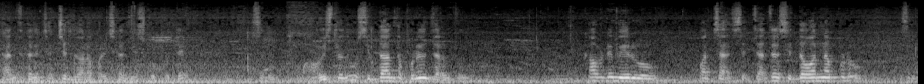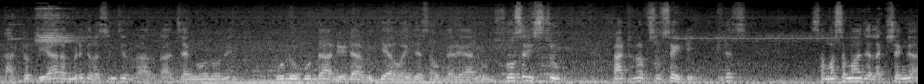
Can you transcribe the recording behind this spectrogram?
శాంతియుతంగా చర్చల ద్వారా పరిష్కారం చేసుకోకపోతే అసలు సిద్ధాంత పుణ్యం జరుగుతుంది. కాబట్టి మీరు చర్చ సిద్ధం అన్నప్పుడు అసలు డాక్టర్ బిఆర్ అంబేద్కర్ రచించిన రాజ్యాంగంలోనే కూడు గుడ్డ నీడ విద్య వైద్య సౌకర్యాలు సోషలిస్టు ప్యాటర్న్ ఆఫ్ సొసైటీ అంటే సమసమాజ లక్ష్యంగా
